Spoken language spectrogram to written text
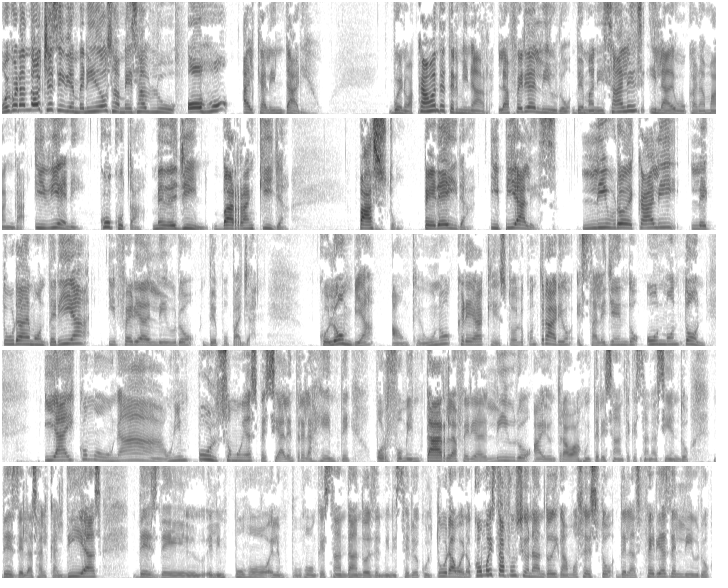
Muy buenas noches y bienvenidos a Mesa Blue. Ojo al calendario. Bueno, acaban de terminar la Feria del Libro de Manizales y la de Bucaramanga. Y viene Cúcuta, Medellín, Barranquilla, Pasto, Pereira y Piales. Libro de Cali, lectura de Montería y Feria del Libro de Popayán. Colombia, aunque uno crea que es todo lo contrario, está leyendo un montón. Y hay como una, un impulso muy especial entre la gente por fomentar la Feria del Libro. Hay un trabajo interesante que están haciendo desde las alcaldías, desde el, empujo, el empujón que están dando desde el Ministerio de Cultura. Bueno, ¿cómo está funcionando, digamos, esto de las ferias del libro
